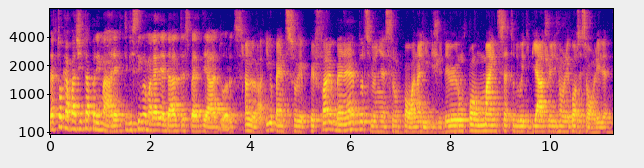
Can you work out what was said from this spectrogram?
La tua capacità primaria che ti distingue magari da altri esperti AdWords. Allora, io penso che per fare bene AdWords bisogna essere un po' analitici, devi avere un po' un mindset dove ti piace, diciamo, le cose solide.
